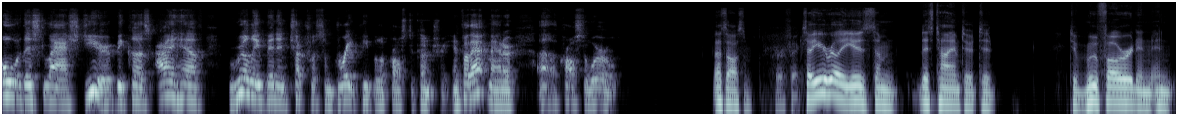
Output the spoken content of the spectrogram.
over this last year because i have really been in touch with some great people across the country. And for that matter uh, across the world. That's awesome. Perfect. So you really use some this time to to to move forward and and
